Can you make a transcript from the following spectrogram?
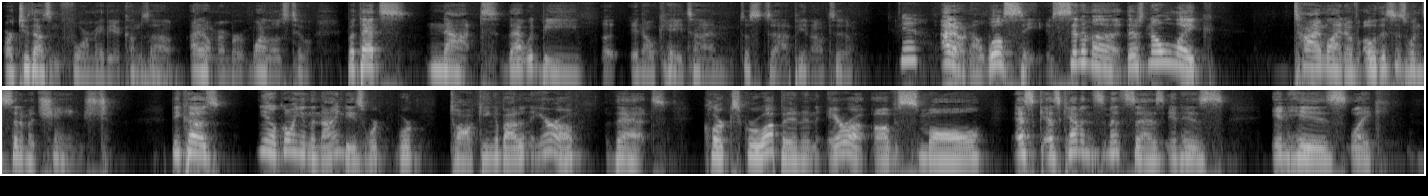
Or 2004, maybe it comes out. I don't remember. One of those two. But that's not. That would be uh, an okay time to stop, you know, to. Yeah. I don't know. We'll see. Cinema, there's no like timeline of oh, this is when cinema changed, because you know, going in the '90s, we're we're talking about an era that Clerks grew up in, an era of small, as as Kevin Smith says in his in his like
